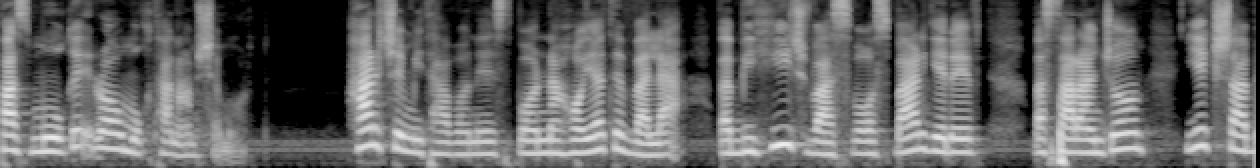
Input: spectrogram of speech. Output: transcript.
پس موقع را مقتنم شمرد. هرچه می توانست با نهایت ولع و بی هیچ وسواس برگرفت و سرانجام یک شب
